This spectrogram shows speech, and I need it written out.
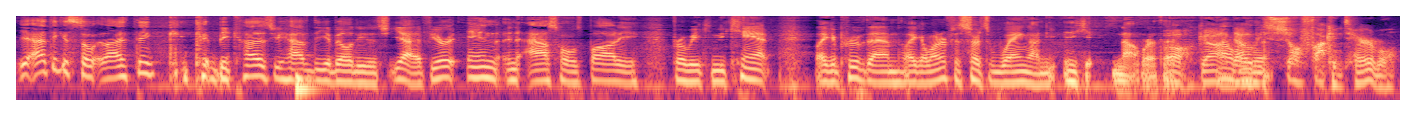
Yeah, I think it's so. I think because you have the ability to. Yeah, if you're in an asshole's body for a week and you can't like improve them, like I wonder if it starts weighing on you. Not worth it. Oh god, Not that would worth be so fucking terrible.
